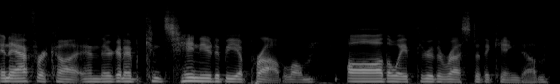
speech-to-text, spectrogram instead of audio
in Africa, and they're going to continue to be a problem all the way through the rest of the kingdom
